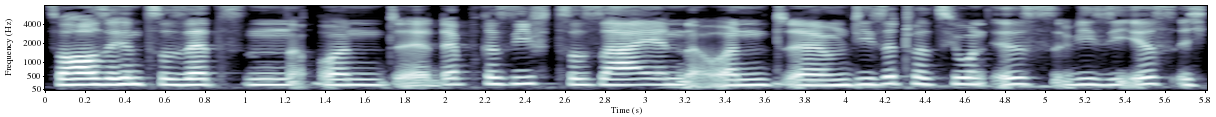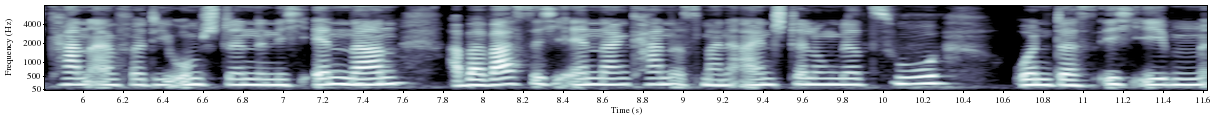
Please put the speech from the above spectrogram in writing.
zu Hause hinzusetzen und äh, depressiv zu sein. Und ähm, die Situation ist, wie sie ist. Ich kann einfach die Umstände nicht ändern. Mhm. Aber was ich ändern kann, ist meine Einstellung dazu und dass ich eben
